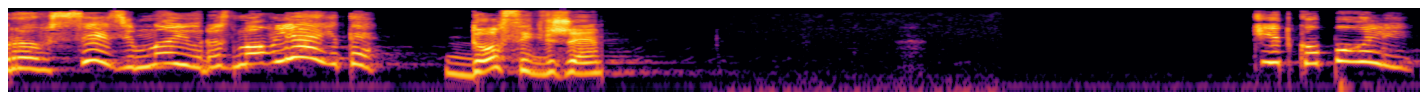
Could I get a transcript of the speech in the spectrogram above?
про все зі мною розмовляєте, Досить вже. тітко Полі,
